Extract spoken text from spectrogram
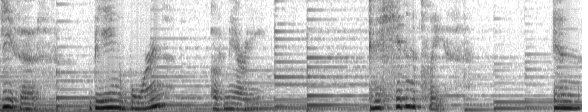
Jesus being born of Mary in a hidden place, in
